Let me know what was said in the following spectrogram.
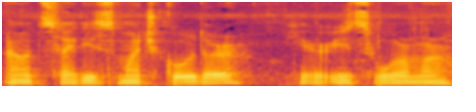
Outside is much colder. Here it's warmer.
